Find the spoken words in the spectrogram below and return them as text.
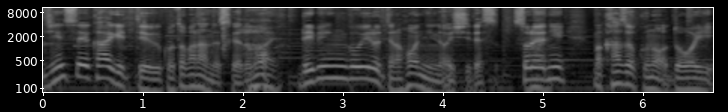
人生会議っていう言葉なんですけれども、はい。リビングウィルっていうのは本人の意思です。それに、まあ、家族の同意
